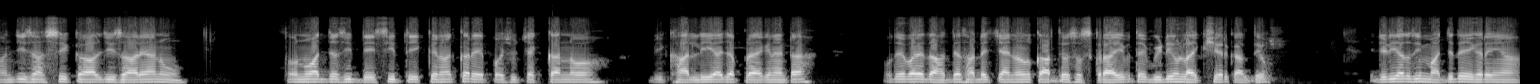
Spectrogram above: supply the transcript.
ਹਾਂਜੀ, ਸਤਿ ਸ੍ਰੀ ਅਕਾਲ ਜੀ ਸਾਰਿਆਂ ਨੂੰ। ਤੁਹਾਨੂੰ ਅੱਜ ਅਸੀਂ ਦੇਸੀ ਤਰੀਕੇ ਨਾਲ ਘਰੇ ਪਸ਼ੂ ਚੈੱਕ ਕਰਨ ਵੀ ਖਾਲੀ ਆ ਜਾਂ ਪ੍ਰੈਗਨੈਂਟ ਆ, ਉਹਦੇ ਬਾਰੇ ਦੱਸਦੇ ਆ। ਸਾਡੇ ਚੈਨਲ ਨੂੰ ਕਰ ਦਿਓ ਸਬਸਕ੍ਰਾਈਬ ਤੇ ਵੀਡੀਓ ਨੂੰ ਲਾਈਕ ਸ਼ੇਅਰ ਕਰ ਦਿਓ। ਜਿਹੜੀ ਆ ਤੁਸੀਂ ਮੱਝ ਦੇਖ ਰਹੇ ਆ,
